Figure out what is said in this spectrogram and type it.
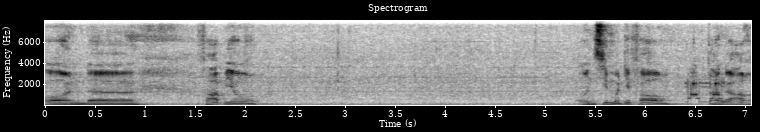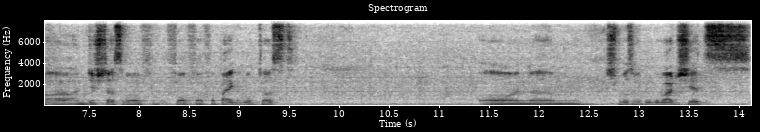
und äh, Fabio Und Simon TV, danke auch äh, an dich, dass du vor, vor, vorbeigeguckt hast. Und ähm, ich muss mal gucken, was ich jetzt,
